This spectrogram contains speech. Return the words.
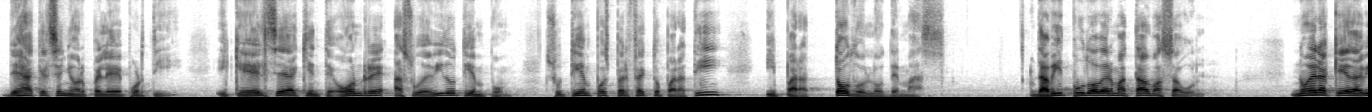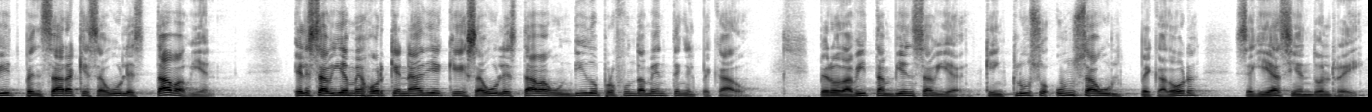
deja que el Señor pelee por ti y que Él sea quien te honre a su debido tiempo. Su tiempo es perfecto para ti y para todos los demás. David pudo haber matado a Saúl. No era que David pensara que Saúl estaba bien. Él sabía mejor que nadie que Saúl estaba hundido profundamente en el pecado. Pero David también sabía que incluso un Saúl pecador seguía siendo el rey.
